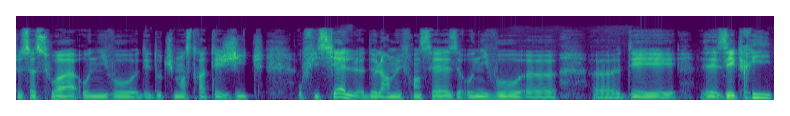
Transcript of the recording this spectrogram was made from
que ce soit au niveau des documents stratégiques officiels de l'armée française, au niveau euh, euh, des, écrits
